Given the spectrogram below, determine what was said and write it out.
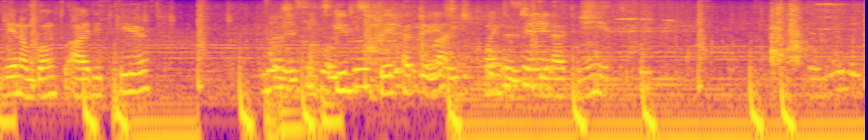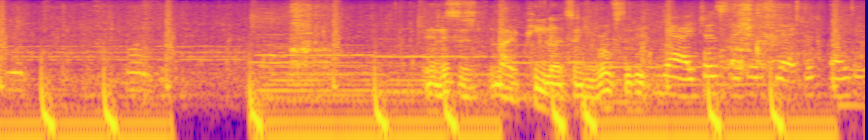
then I'm going to add it here because it, it gives better taste when there's peanut in it. And this is like peanuts and you roasted it. Yeah, I just, I just, yeah, I just fried it.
